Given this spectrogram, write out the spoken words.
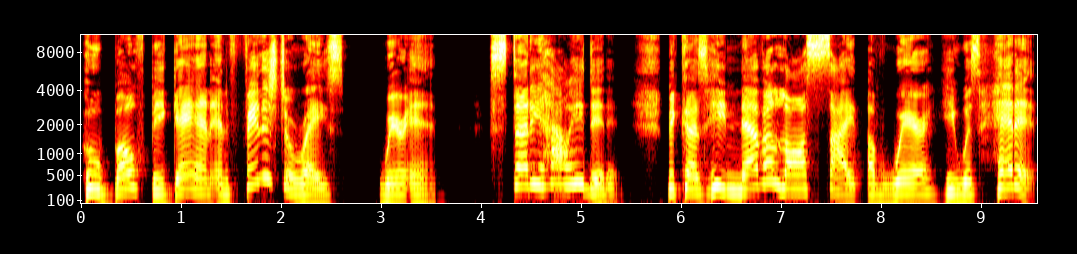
who both began and finished the race we're in. Study how he did it because he never lost sight of where he was headed.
